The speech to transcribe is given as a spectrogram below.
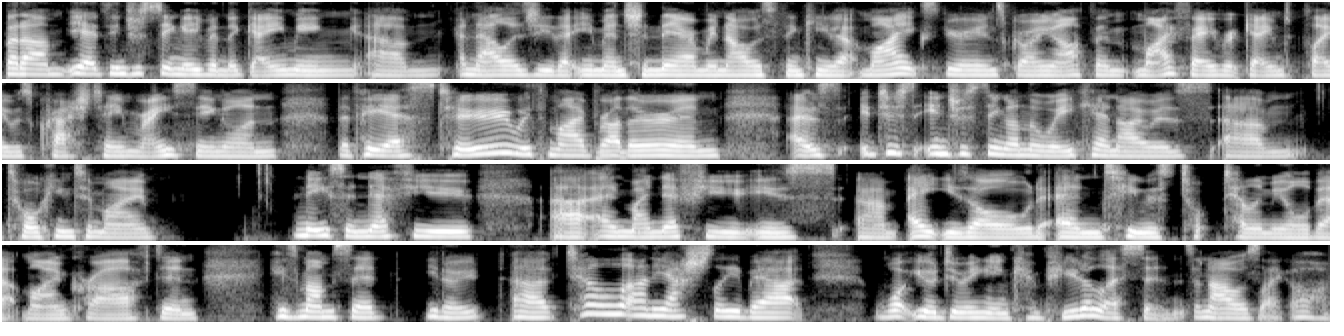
But um, yeah, it's interesting, even the gaming um, analogy that you mentioned there. I mean, I was thinking about my experience growing up, and my favorite game to play was Crash Team Racing on the PS2 with my brother. And it was just interesting on the weekend. I was um, talking to my niece and nephew, uh, and my nephew is um, eight years old, and he was t- telling me all about Minecraft. And his mum said, you know, uh, tell Auntie Ashley about what you're doing in computer lessons. And I was like, oh,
